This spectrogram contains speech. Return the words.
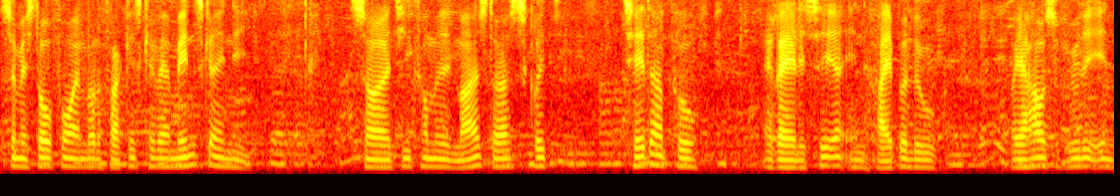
som jeg står foran, hvor der faktisk kan være mennesker inde i. Så øh, de er kommet et meget større skridt tættere på at realisere en Hyperloop. Og jeg har jo selvfølgelig en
